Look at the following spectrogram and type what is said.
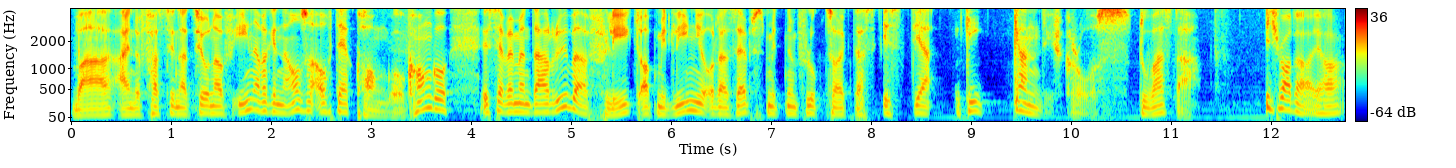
war eine Faszination auf ihn, aber genauso auch der Kongo. Kongo ist ja, wenn man darüber fliegt, ob mit Linie oder selbst mit einem Flugzeug, das ist ja gigantisch groß. Du warst da. Ich war da, ja.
